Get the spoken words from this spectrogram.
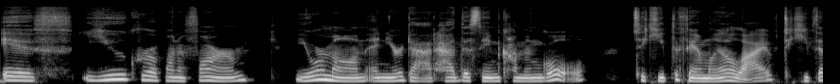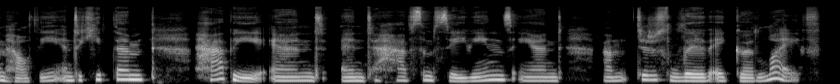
If you grew up on a farm, your mom and your dad had the same common goal to keep the family alive, to keep them healthy and to keep them happy and and to have some savings and um, to just live a good life.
